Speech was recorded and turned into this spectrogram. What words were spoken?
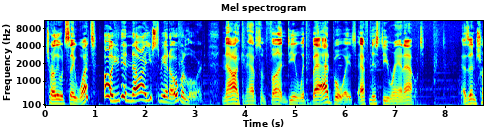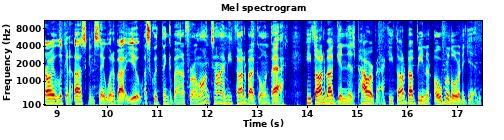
Charlie would say, What? Oh, you didn't know I used to be an overlord. Now I can have some fun dealing with bad boys. F. Nifty ran out. As in, Charlie look at Husk and say, What about you? Husk would think about it. For a long time, he thought about going back. He thought about getting his power back. He thought about being an overlord again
